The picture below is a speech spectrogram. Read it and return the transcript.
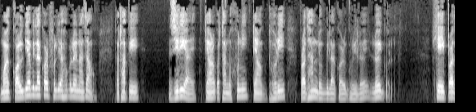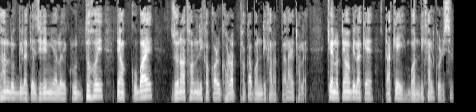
মই কলদিয়াবিলাকৰ ফলীয়া হবলৈ নাযাওঁ। তথাপি জিৰিয়াই তেওঁৰ কথা নুশুনি তেওঁক ধৰি প্ৰধান লোকবিলাকৰ গুৰিলৈ লৈ গ'ল। সেই প্ৰধান লোকবিলাকে জিৰিমিয়ালৈ ক্ৰুদ্ধ হৈ তেওঁক কোবাই জোনাথন লিখকৰ ঘৰত থকা বন্দীশালত পেলাই থলে কিয়নো তেওঁবিলাকে তাকেই বন্দীশাল কৰিছিল।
